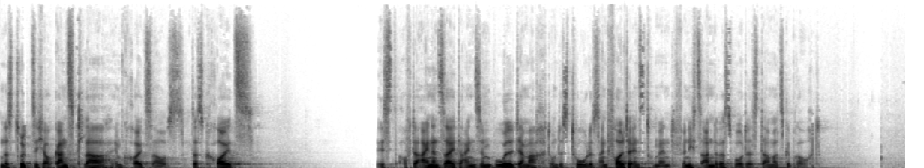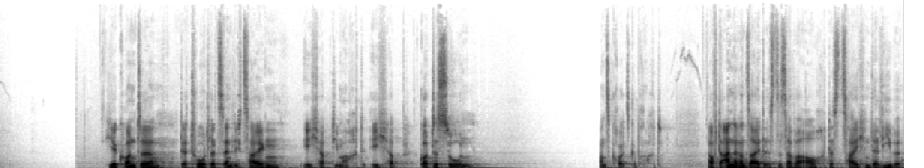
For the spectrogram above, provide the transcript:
Und das drückt sich auch ganz klar im Kreuz aus. Das Kreuz ist auf der einen Seite ein Symbol der Macht und des Todes, ein Folterinstrument. Für nichts anderes wurde es damals gebraucht. Hier konnte der Tod letztendlich zeigen, ich habe die Macht, ich habe Gottes Sohn ans Kreuz gebracht. Auf der anderen Seite ist es aber auch das Zeichen der Liebe.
